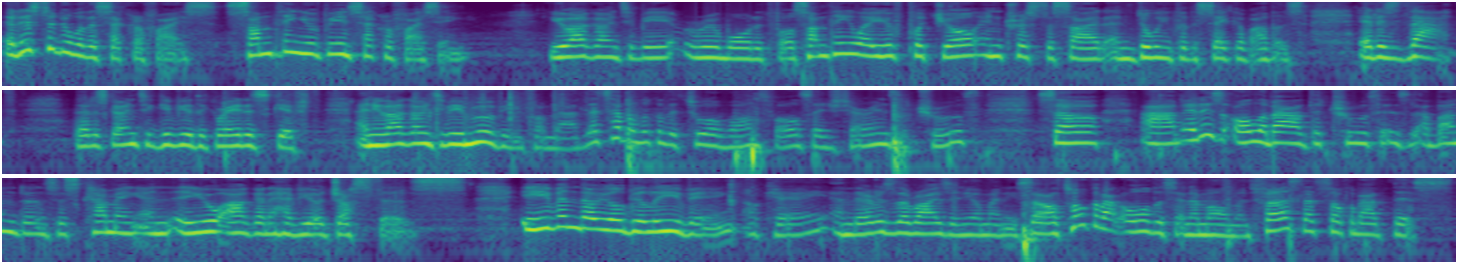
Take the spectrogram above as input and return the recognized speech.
it is to do with a sacrifice. Something you've been sacrificing you are going to be rewarded for something where you've put your interest aside and doing for the sake of others. It is that that is going to give you the greatest gift. And you are going to be moving from that. Let's have a look at the Two of Wands for all Sagittarians, the truth. So um, it is all about the truth is abundance is coming and you are going to have your justice. Even though you'll be leaving, okay, and there is the rise in your money. So I'll talk about all this in a moment. First, let's talk about this.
